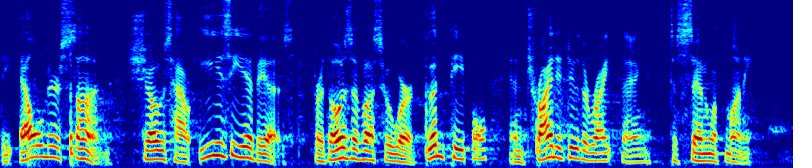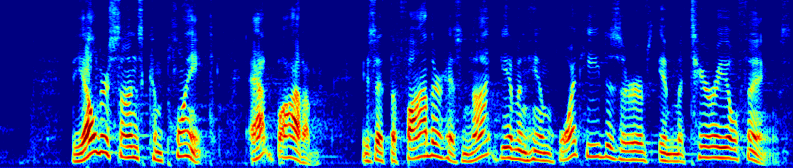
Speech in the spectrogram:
the elder son shows how easy it is for those of us who are good people and try to do the right thing to sin with money. The elder son's complaint at bottom is that the Father has not given him what he deserves in material things,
